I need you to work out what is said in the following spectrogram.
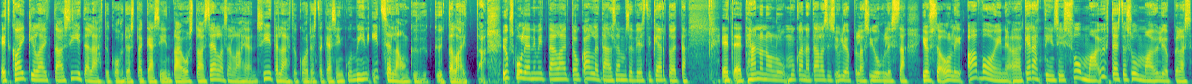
että kaikki laittaa siitä lähtökohdasta käsin tai ostaa sellaisen lahjan siitä lähtökohdasta käsin kuin mihin itsellä on kyvykkyyttä laittaa. Yksi kuulija nimittäin laittoi Kalle täällä semmoisen viesti kertoo, että, että, että hän on ollut mukana tällaisissa ylioppilasjuhlissa, jossa oli avoin, äh, kerättiin siis summa summaa, yhteistä summaa ylioppilas,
